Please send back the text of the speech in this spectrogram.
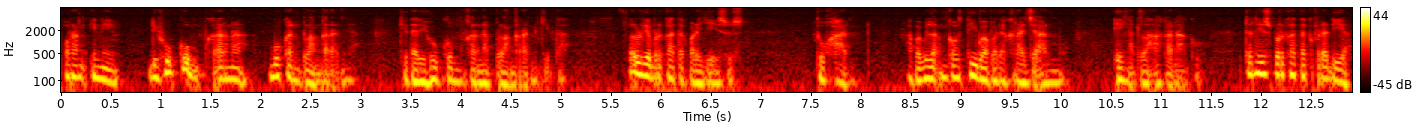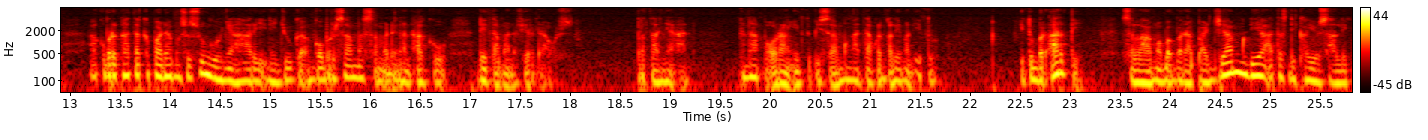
orang ini dihukum karena bukan pelanggarannya. Kita dihukum karena pelanggaran kita. Lalu dia berkata kepada Yesus, Tuhan, apabila engkau tiba pada kerajaanmu, ingatlah akan aku. Dan Yesus berkata kepada dia, Aku berkata kepadamu sesungguhnya hari ini juga engkau bersama-sama dengan aku di Taman Firdaus. Pertanyaan, kenapa orang itu bisa mengatakan kalimat itu? Itu berarti selama beberapa jam dia atas di kayu salib,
